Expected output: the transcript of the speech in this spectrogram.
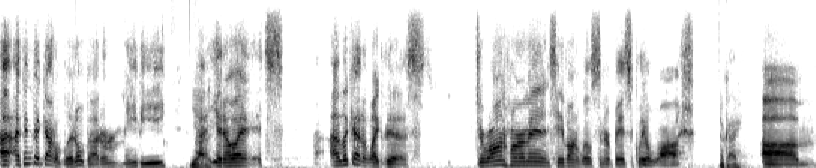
I, I think they got a little better, maybe. Yeah. Uh, you know, I, it's. I look at it like this: Duron Harmon and Tavon Wilson are basically a wash. Okay. Um,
